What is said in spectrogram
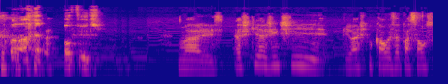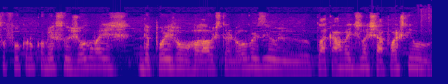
Vai lá, palpite. Mas acho que a gente. Eu acho que o Cowboys vai passar um sufoco no começo do jogo, mas depois vão rolar os turnovers e o, placar vai deslanchar. Apostem o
